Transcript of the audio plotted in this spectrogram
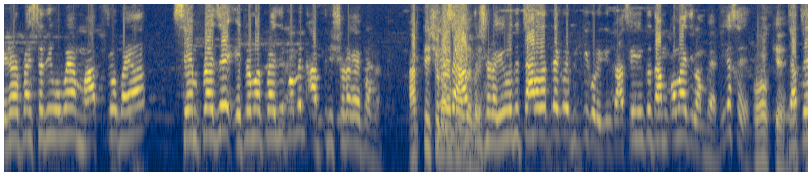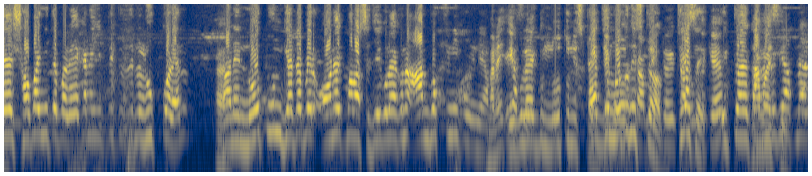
এটার প্রাইসটা দিব ভাইয়া মাত্র ভাইয়া সেম প্রাইসে এটার প্রাইসে পাবেন আটত্রিশশো টাকায় পাবেন। আটত্রিশশো ঠিক আছে? টাকা টাকা এগুলো চার হাজার টাকা করে বিক্রি করে কিন্তু আজকে কিন্তু দাম কমাই দিলাম ভাইয়া ঠিক আছে? ওকে যাতে সবাই নিতে পারে এখানে কিন্তু একটু লুক করেন। মানে নতুন গেটআপের অনেক মাল আছে যেগুলো এখনও আনবক্সিংই করিনি মানে এগুলো একদম নতুন স্টক একদম নতুন স্টক ঠিক আছে? একটু আপনার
